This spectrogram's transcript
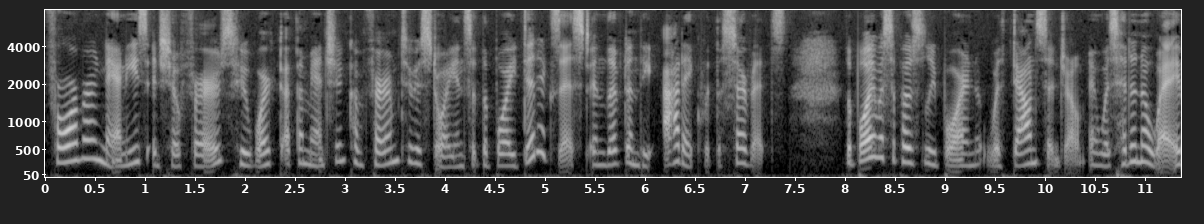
Former nannies and chauffeurs who worked at the mansion confirmed to historians that the boy did exist and lived in the attic with the servants. The boy was supposedly born with Down syndrome and was hidden away,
